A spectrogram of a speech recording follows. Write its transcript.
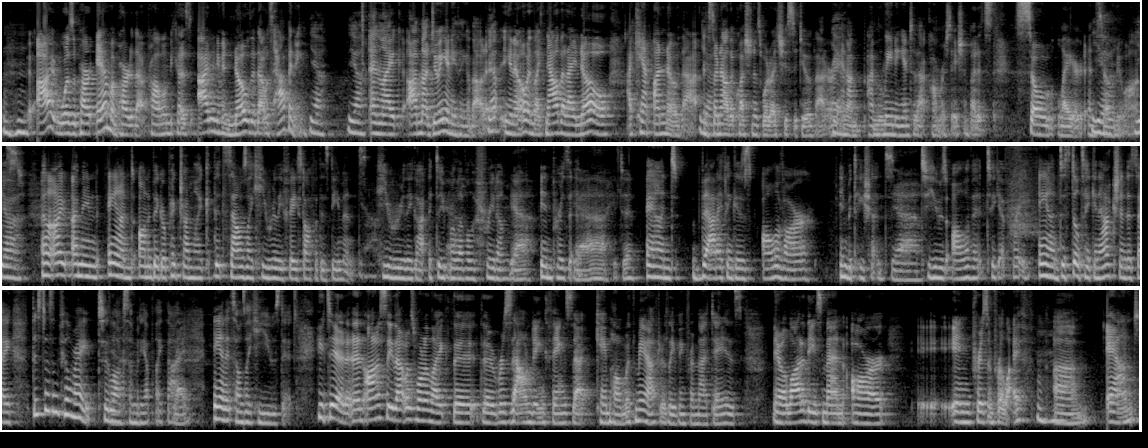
I was a part, am a part of that problem because I didn't even know that that was happening. yeah yeah And like, I'm not doing anything about it, Yep. you know? And like, now that I know, I can't unknow that. Yeah. And so now the question is, what do I choose to do about it, right? Yeah. And I'm, I'm leaning into that conversation, but it's so layered and so nuanced. Yeah. And I I mean, and on a bigger picture, I'm like, it sounds like he really faced off with his demons. He really got a deeper level of freedom Yeah. in prison. Yeah, he did. And that I think is all of our invitations. Yeah. To use all of it to get free. And to still take an action to say, this doesn't feel right to lock somebody up like that. Right. And it sounds like he used it. He did, and honestly, that was one of like the the resounding things that came home with me after leaving from that day. Is you know a lot of these men are in prison for life, mm-hmm. um, and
